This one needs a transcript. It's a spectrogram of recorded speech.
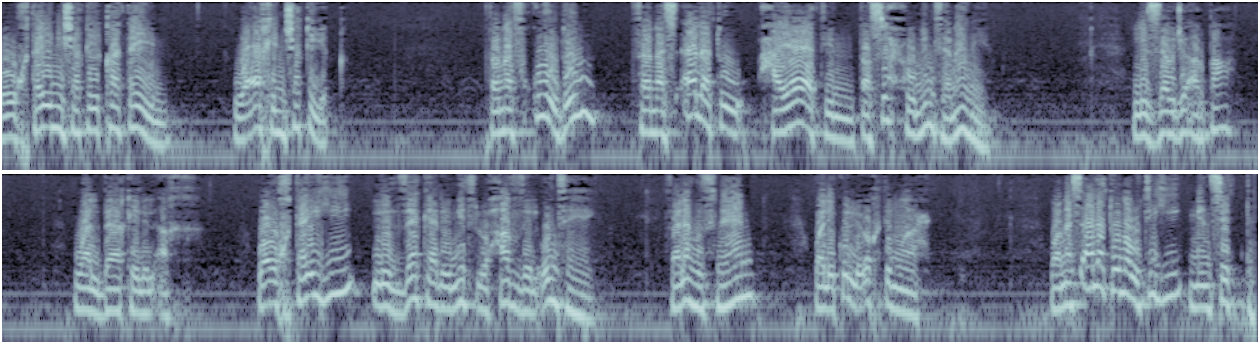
وأختين شقيقتين وأخ شقيق. فمفقود فمسألة حياة تصح من ثمانية. للزوج أربعة والباقي للأخ وأختيه للذكر مثل حظ الأنثيين. فله اثنان ولكل أخت واحد. ومسألة موته من ستة.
